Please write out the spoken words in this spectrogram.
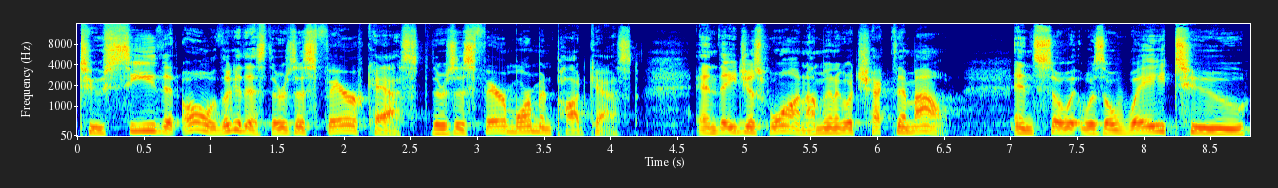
to see that oh look at this there's this faircast there's this fair mormon podcast and they just won i'm going to go check them out and so it was a way to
